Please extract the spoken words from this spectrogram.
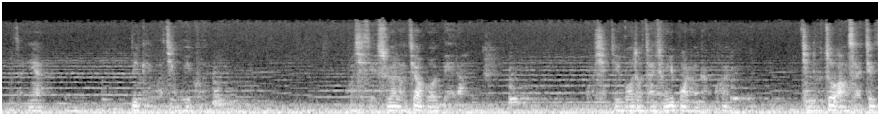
我知影，你给我真委屈，我是一个需要人照顾的病人，我甚至无都亲像一般人同款。做红婿责任，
